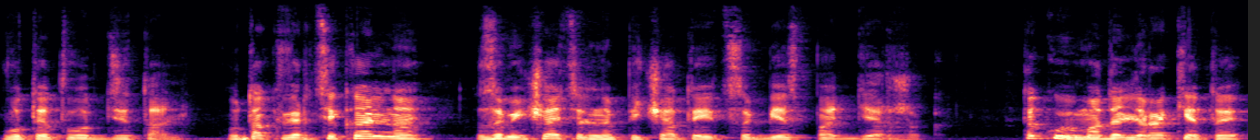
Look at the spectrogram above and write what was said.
вот эта вот деталь. Вот так вертикально замечательно печатается без поддержек. Такую модель ракеты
